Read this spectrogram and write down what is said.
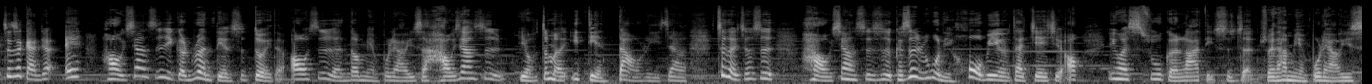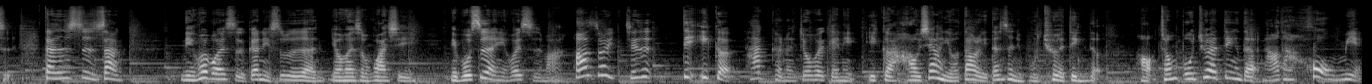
就是感觉哎、好像是一个论点是对的哦，是人都免不了一死，好像是有这么一点道理。这样，这个就是好像是是，可是如果你后面又再接一句哦，因为苏格拉底是人，所以他免不了一死。但是事实上，你会不会死，跟你是不是人有没有什么关系？你不是人也会死吗？啊，所以其实第一个他可能就会给你一个好像有道理，但是你不确定的。好，从不确定的，然后他后面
